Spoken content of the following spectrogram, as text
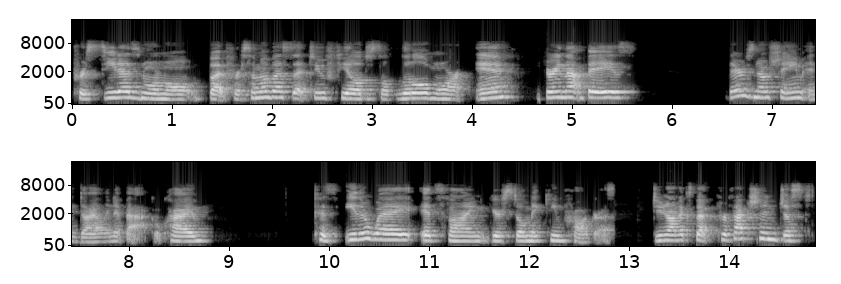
proceed as normal. But for some of us that do feel just a little more eh during that phase, there's no shame in dialing it back, okay? Because either way, it's fine. You're still making progress. Do not expect perfection, just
